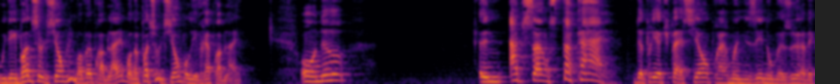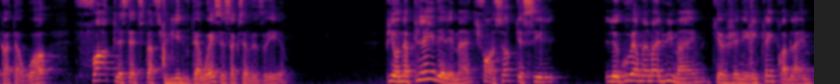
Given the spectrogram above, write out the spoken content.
ou des bonnes solutions pour les mauvais problèmes. On n'a pas de solution pour les vrais problèmes. On a une absence totale de préoccupation pour harmoniser nos mesures avec Ottawa. Fuck le statut particulier de l'Outaouais, c'est ça que ça veut dire. Puis on a plein d'éléments qui font en sorte que c'est le gouvernement lui-même qui a généré plein de problèmes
